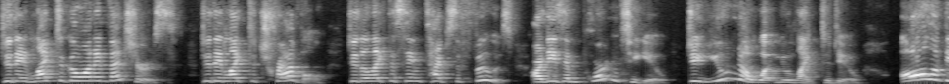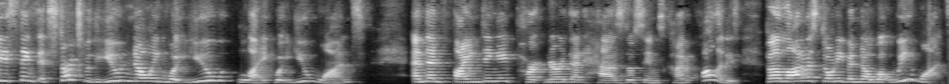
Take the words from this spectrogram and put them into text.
Do they like to go on adventures? Do they like to travel? Do they like the same types of foods? Are these important to you? Do you know what you like to do? All of these things, it starts with you knowing what you like, what you want, and then finding a partner that has those same kind of qualities. But a lot of us don't even know what we want.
